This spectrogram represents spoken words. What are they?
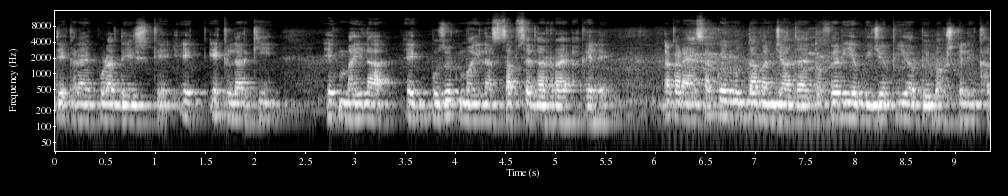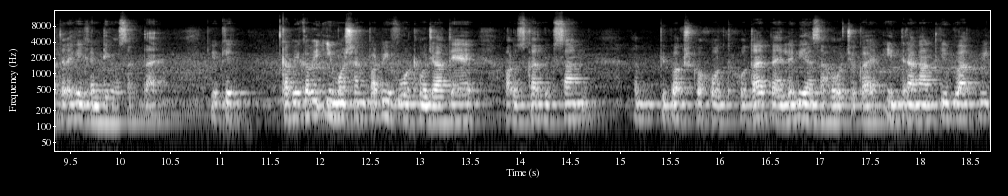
देख रहा है पूरा देश के एक एक लड़की, एक महिला, एक बुज़ुर्ग महिला सबसे लड़ रहा है अकेले। अगर ऐसा कोई मुद्दा बन जाता है तो फिर ये बीजेपी और विपक्ष के लिए खतरे की घंटी हो सकता है, क्योंकि कभी कभी इमोशन पर भी वोट हो जाते हैं और उसका नुकसान विपक्ष को हो, होता है। पहले भी ऐसा हो चुका है। इंदिरा गांधी की वक्त भी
